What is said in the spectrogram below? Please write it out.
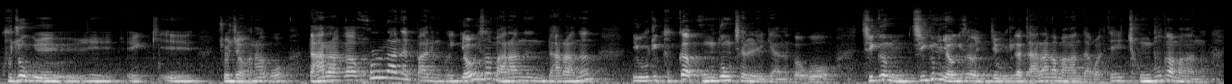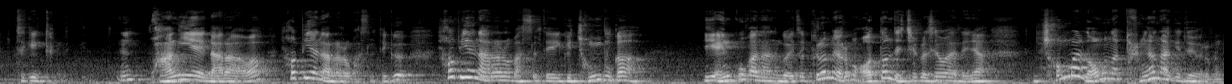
구조 조정을 하고 나라가 혼란에 빠진 거 여기서 말하는 나라는 우리 국가 공동체를 얘기하는 거고 지금 지금 여기서 이제 우리가 나라가 망한다고 할 때 정부가 망하는 되게 응? 광의의 나라와 협의의 나라로 봤을 때 그 협의의 나라로 봤을 때 그 정부가 이 앵꼬가 나는 거에서 그러면 여러분 어떤 대책을 세워야 되냐? 정말 너무나 당연하게도 여러분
